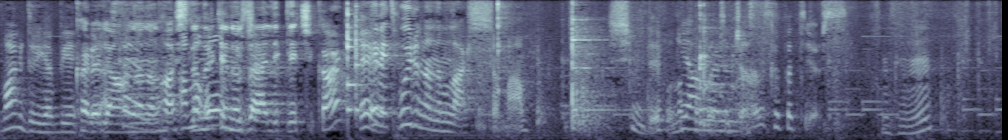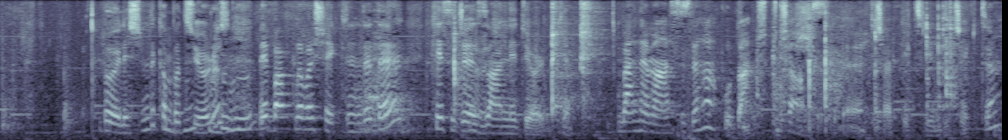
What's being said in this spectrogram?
Vardır ya bir... Kara biraz. lahananın Ama haşlanırken olmayacak. özellikle çıkar. Evet. Evet. buyurun hanımlar. Tamam. Şimdi bunu kapatacağız. kapatıyoruz. Böyle şimdi kapatıyoruz ve baklava şeklinde de keseceğiz zannediyorum ki. Ben hemen size ha buradaymış bıçağımız. Bıçak getireyim diyecektim.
